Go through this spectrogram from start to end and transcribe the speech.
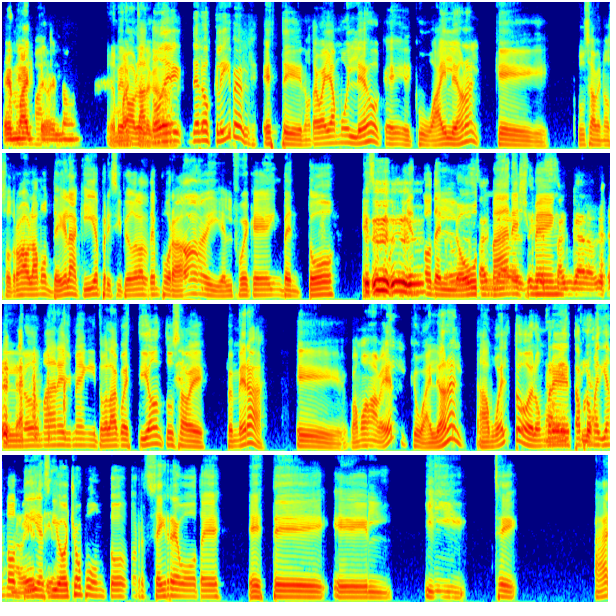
El martes, martes. perdón. El Pero hablando de, de los Clippers, este, no te vayas muy lejos, que Kawhi Leonard, que tú sabes, nosotros hablamos de él aquí al principio de la temporada y él fue que inventó ese movimiento del load management, el load management y toda la cuestión, tú sabes. Pues mira, eh, vamos a ver, Kawhi Leonard ha vuelto, el hombre está promediando una bestia. 18 puntos, 6 rebotes, este, el, y sí,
